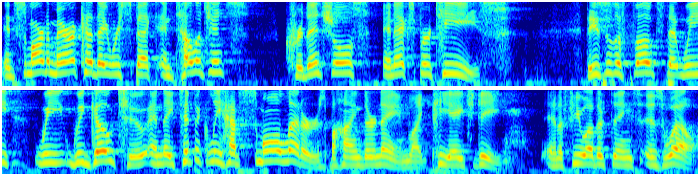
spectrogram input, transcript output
In Smart America, they respect intelligence, credentials, and expertise. These are the folks that we, we, we go to, and they typically have small letters behind their name, like PhD, and a few other things as well.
